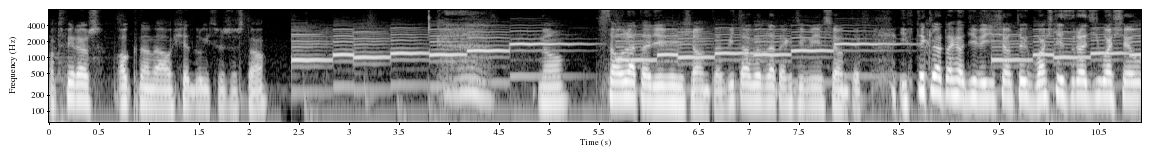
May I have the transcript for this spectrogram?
Otwierasz okno na osiedlu i słyszysz to. No, są lata 90. Witamy w latach 90. I w tych latach 90. właśnie zdradziła się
